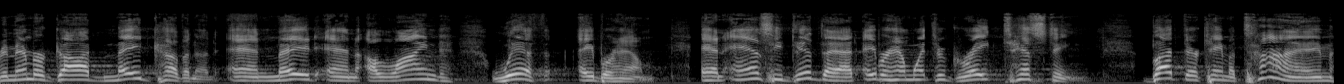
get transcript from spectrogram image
Remember, God made covenant and made and aligned with Abraham. And as he did that, Abraham went through great testing. But there came a time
